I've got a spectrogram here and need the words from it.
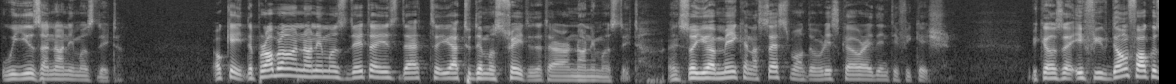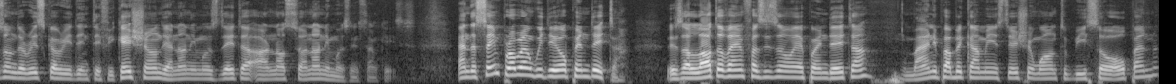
we use anonymous data. Okay, the problem with anonymous data is that you have to demonstrate that there are anonymous data. And so you have make an assessment of risk of identification. Because uh, if you don't focus on the risk of identification, the anonymous data are not so anonymous in some cases. And the same problem with the open data. There's a lot of emphasis on open data. Many public administrations want to be so open,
